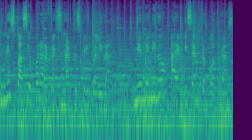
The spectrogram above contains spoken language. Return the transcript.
un espacio para reflexionar tu espiritualidad. Bienvenido a Epicentro Podcast.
